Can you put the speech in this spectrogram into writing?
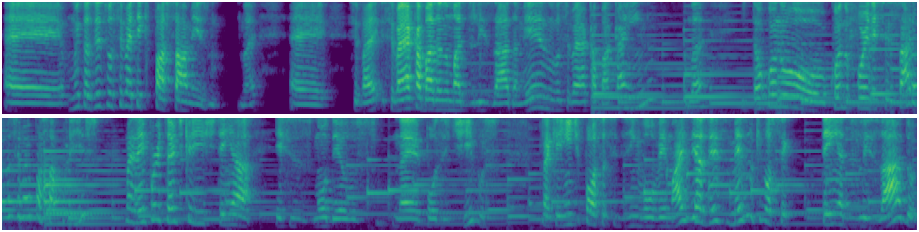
é, muitas vezes você vai ter que passar mesmo. Né? É, você, vai, você vai acabar dando uma deslizada mesmo, você vai acabar caindo. Né? Então, quando, quando for necessário, você vai passar por isso. Mas é importante que a gente tenha esses modelos né, positivos para que a gente possa se desenvolver mais e às vezes, mesmo que você tenha deslizado,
